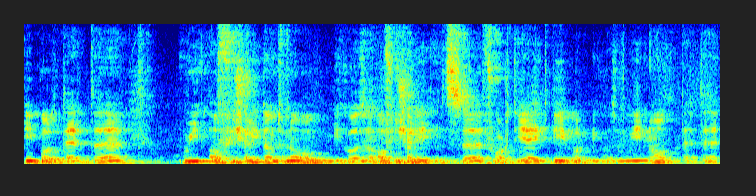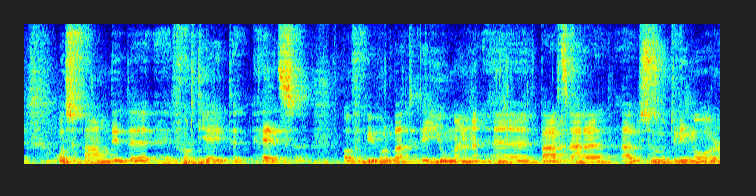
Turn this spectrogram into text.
people that uh, we officially don't know because officially it's uh, 48 people because we know that was founded uh, 48 heads of people but the human parts are absolutely more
